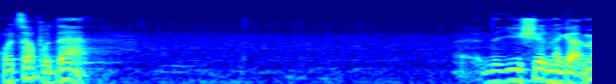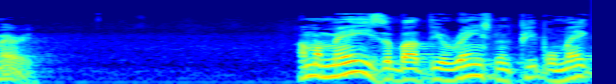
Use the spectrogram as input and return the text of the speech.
What's up with that? You shouldn't have got married. I'm amazed about the arrangements people make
